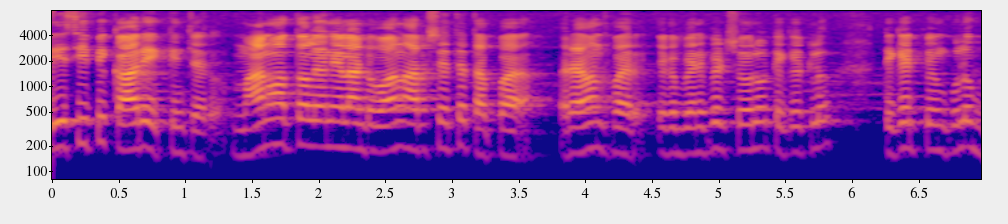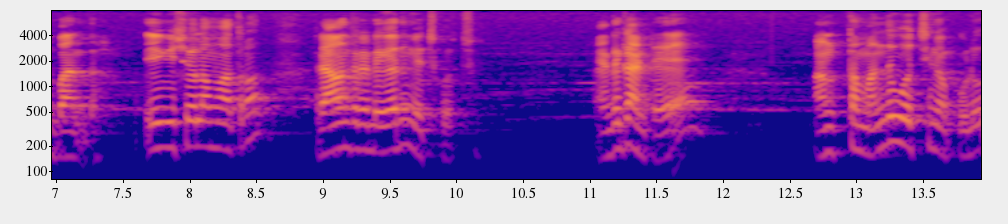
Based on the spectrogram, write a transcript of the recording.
డీసీపీ కారు ఎక్కించారు. మానవత్వం లేని ఇలాంటి వాళ్ళని అరెస్ట్ చేస్తే తప్ప రేవంత్ ఫైర్. ఇక బెనిఫిట్ షోలు టికెట్లు టికెట్ పెంపులు బంద్. ఈ విషయంలో మాత్రం రేవంత్ రెడ్డి గారిని మెచ్చుకోవచ్చు. ఎందుకంటే అంతమంది వచ్చినప్పుడు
